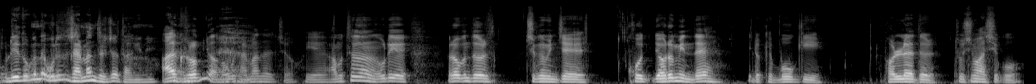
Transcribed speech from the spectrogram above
예. 우리도 근데 우리도 잘 만들죠 당연히. 아, 그럼요. 너무 잘 만들죠. 예. 아무튼 우리 여러분들 지금 이제 곧 여름인데 이렇게 모기, 벌레들 조심하시고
